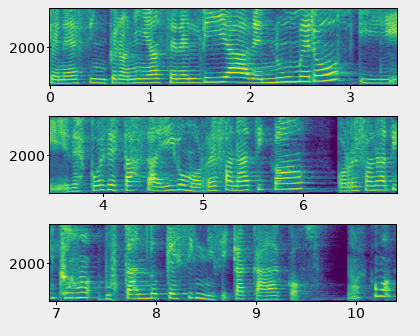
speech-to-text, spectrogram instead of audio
Tenés sincronías en el día de números y después estás ahí como re fanático o re fanático buscando qué significa cada cosa, ¿no? Es como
